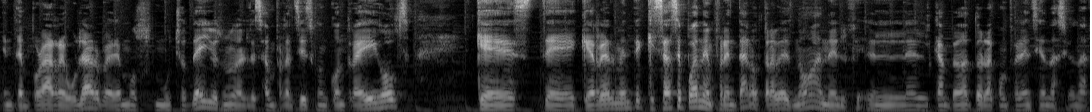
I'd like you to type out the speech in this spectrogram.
en temporada regular, veremos muchos de ellos, uno el de San Francisco en contra Eagles, que, este, que realmente quizás se puedan enfrentar otra vez, ¿no? En el campeonato de la conferencia nacional.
